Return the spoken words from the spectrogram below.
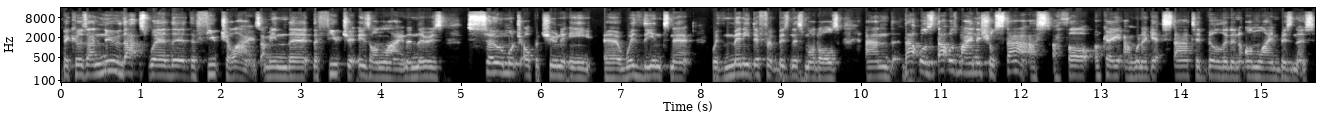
because I knew that's where the, the future lies. I mean, the, the future is online, and there is so much opportunity uh, with the internet, with many different business models, and that was that was my initial start. I, I thought, okay, I'm going to get started building an online business,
